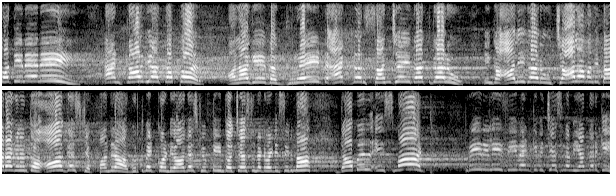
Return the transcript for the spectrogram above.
పతినేని అండ్ కావ్య తప్పర్. అలాగే the great actor Sanjay Dutt గారు ఇంకా అలీ గారు చాలా మంది తారాగణంతో ఆగస్ట్ పంద్ర గుర్తుపెట్టుకోండి ఆగస్ట్ ఫిఫ్టీన్త్ వచ్చేస్తున్నటువంటి సినిమా డబుల్ ఈ స్మార్ట్ ప్రీ రిలీజ్ ఈవెంట్కి విచ్చేసిన మీ అందరికీ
